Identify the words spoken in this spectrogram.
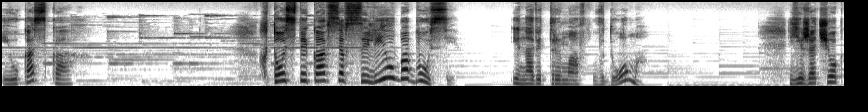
і у казках. Хтось стикався в селі у бабусі і навіть тримав вдома. Їжачок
